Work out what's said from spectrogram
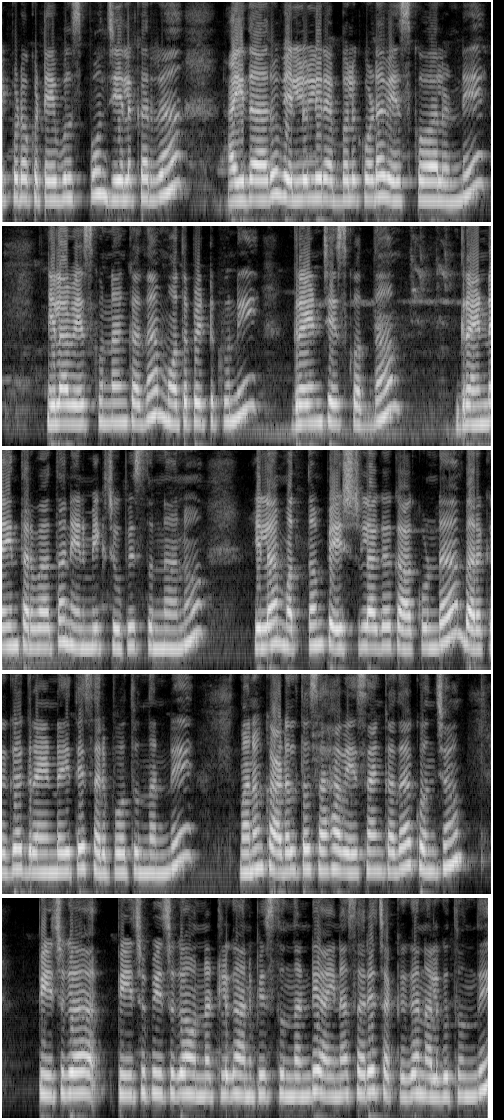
ఇప్పుడు ఒక టేబుల్ స్పూన్ జీలకర్ర ఐదారు వెల్లుల్లి రెబ్బలు కూడా వేసుకోవాలండి. ఇలా వేసుకున్నాం కదా మూత పెట్టుకుని గ్రైండ్ చేసుకొద్దాం. గ్రైండ్ అయిన తర్వాత నేను మీకు చూపిస్తున్నాను. ఇలా మొత్తం పేస్ట్ లాగా కాకుండా బరకగా గ్రైండ్ అయితే సరిపోతుందండి. మనం కాడలతో సహా వేసాం కదా కొంచెం పీచుగా పీచు పీచుగా ఉన్నట్లుగా అనిపిస్తుందండి. అయినా సరే చక్కగా నలుగుతుంది.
